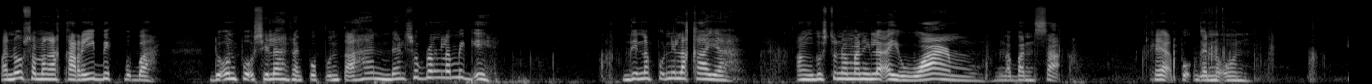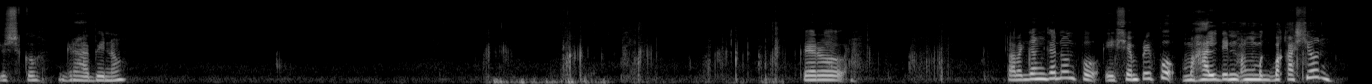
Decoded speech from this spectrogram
ano, sa mga Caribbean po ba, doon po sila nagpupuntahan dahil sobrang lamig eh. Hindi na po nila kaya. Ang gusto naman nila ay warm na bansa. Kaya po ganoon. Diyos ko, grabe no? Pero, talagang ganun po. Eh, syempre po, mahal din ang magbakasyon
